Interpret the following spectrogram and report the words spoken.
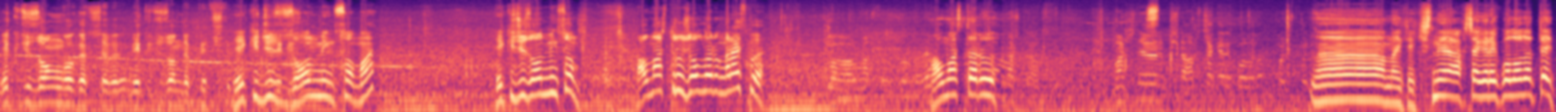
бир 210го кетсе берем, 210 деп кетиштик. эки жүз он миң сом а? Эки жүз он миң сом. Алмаштыруу жолдорун карайсызбы алмаштыруу Машина берип кичине акча керек болуп атат. Мынакей кичине акча керек болуп атат дейт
